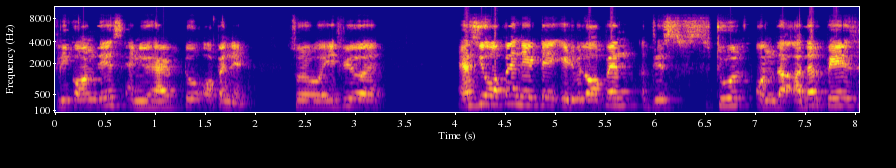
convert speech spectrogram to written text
click on this and you have to open it. So if you uh, as you open it it will open this tool on the other page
